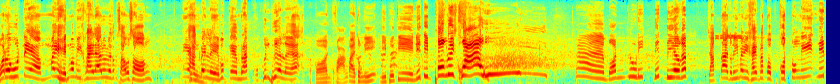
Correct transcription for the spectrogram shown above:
วรวุฒิเนี่ยไม่เห็นว่ามีใครแล้วด้วยครับเสาสองนี่หันไปเหล่พวกเกมรับของเพื่อนๆเลยฮะปกรณ์ขวางไปตรงนี้ มีพื้นที่นิติพงศ์ด้วยขวาโอ้โหแม่บอลลูกนี้นิดเดียวครับ จับได้ตรงนี้ไม่มีใครประกบกดตรงนี้นิด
